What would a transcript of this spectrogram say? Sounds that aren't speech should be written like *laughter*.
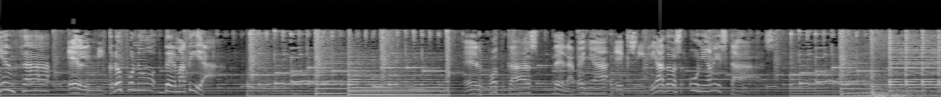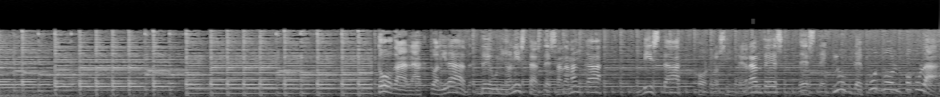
Comienza el micrófono de Matías. El podcast de la Peña Exiliados Unionistas. Toda la actualidad de unionistas de Salamanca vista por los integrantes de este club de fútbol popular.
